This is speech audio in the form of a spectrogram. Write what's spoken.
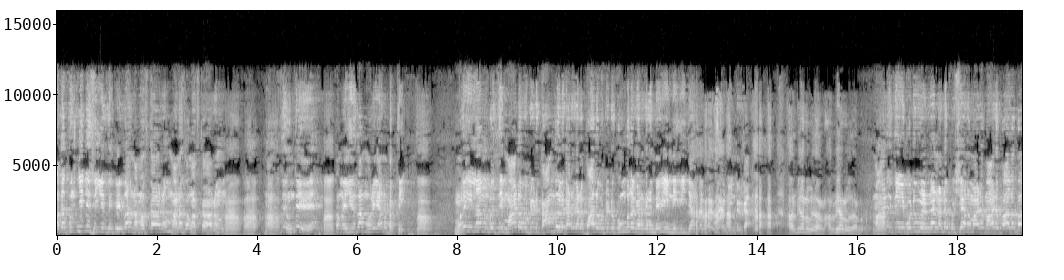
அதை புரிஞ்சிட்டு செய்யறதுக்கு பேர் தான் நமஸ்காரம் மன நமஸ்காரம் வந்து. நம்ம இதுதான் முறையான பக்தி. முறை இல்லாம பக்தி மாடை விட்டுட்டு காம்புல கறக்கிற பாலை விட்டுட்டு கும்புல கறக்கிற மாரி இன்னைக்கு ஜனங்கள் இருக்கா அருமையான உதாரணம் அருமையான உதாரணம். மாடு தீனி போட்டு விடணும்னா நல்ல புஷியான மாடு மாடு பாலை பா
